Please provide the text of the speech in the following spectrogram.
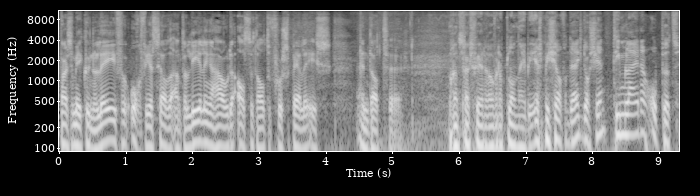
waar ze mee kunnen leven, ongeveer hetzelfde aantal leerlingen houden... als het al te voorspellen is. En dat... Uh... We gaan straks verder over dat plan hebben. Eerst Michel van Dijk, docent, teamleider op het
